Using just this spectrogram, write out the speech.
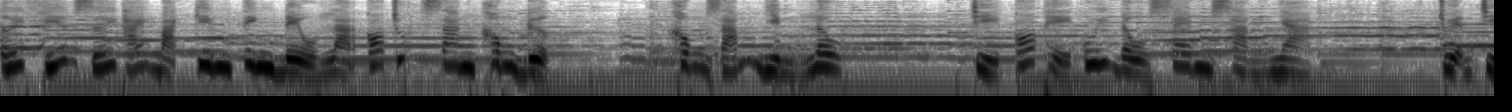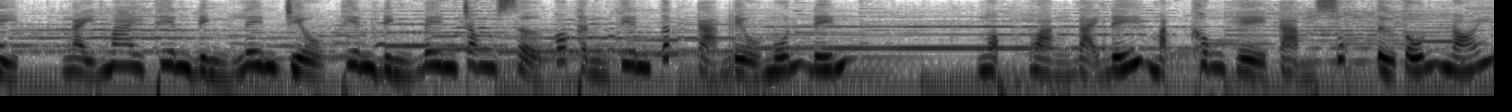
tới phía dưới thái bạc kim tinh đều là có chút sang không được. Không dám nhìn lâu. Chỉ có thể cúi đầu xem sàn nhà. Chuyện chỉ, ngày mai thiên đình lên triều, Thiên đình bên trong sở có thần tiên tất cả đều muốn đến. Ngọc Hoàng Đại Đế mặt không hề cảm xúc từ tốn nói,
